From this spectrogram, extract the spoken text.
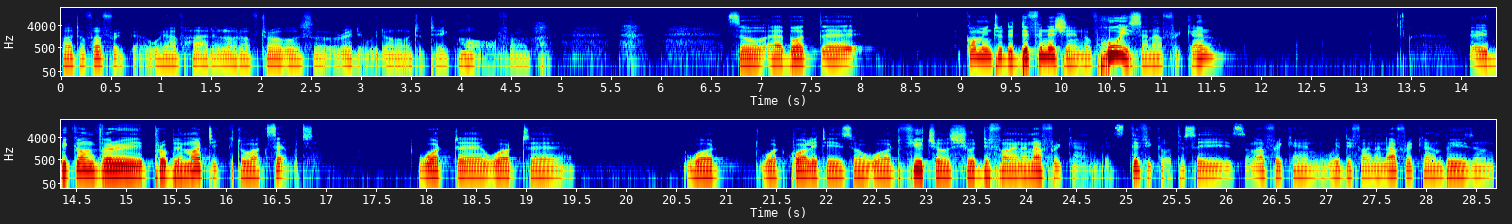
part of Africa. We have had a lot of troubles already. We don't want to take more from. so, uh, but uh, coming to the definition of who is an African, it becomes very problematic to accept what uh, what uh, what what qualities or what futures should define an African. It's difficult to say it's an African. We define an African based on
